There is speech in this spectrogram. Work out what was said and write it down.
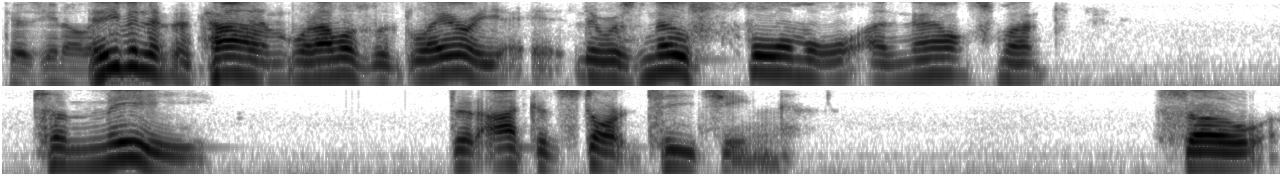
Because you know, even at the time when I was with Larry, there was no formal announcement to me that I could start teaching. So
